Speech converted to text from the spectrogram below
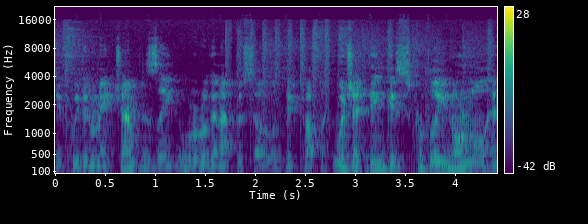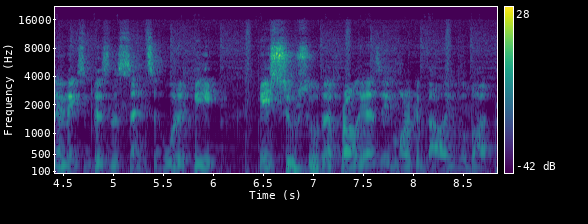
if we didn't make Champions League, we were gonna have to sell a big top, which I think is completely normal and it makes business sense. Would it be a Suso that probably has a market value of about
